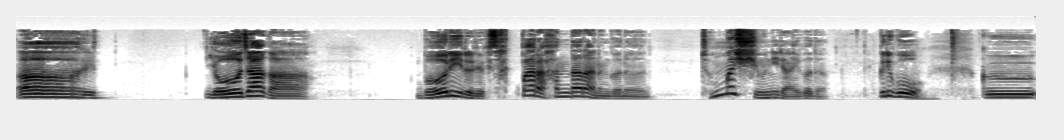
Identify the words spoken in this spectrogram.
아 이- 여자가 머리를 이렇게 삭발을 한다라는 거는 정말 쉬운 일이 아니거든. 그리고 그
